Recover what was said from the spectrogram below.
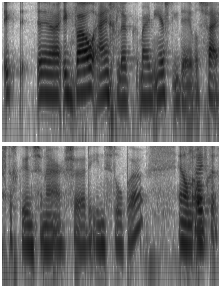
Ik, uh, ik wou eigenlijk... Mijn eerste idee was 50 kunstenaars uh, erin stoppen. En dan 50? Ook,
